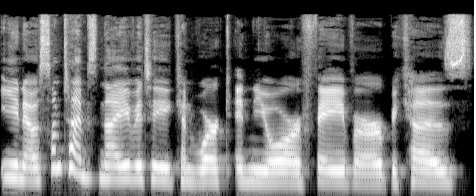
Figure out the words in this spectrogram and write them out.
you know, sometimes naivety can work in your favor because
